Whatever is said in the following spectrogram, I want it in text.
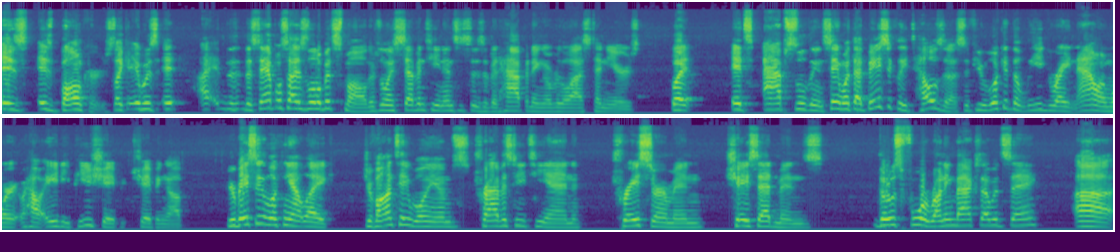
is is bonkers. Like it was it I, the, the sample size is a little bit small. There's only 17 instances of it happening over the last 10 years, but it's absolutely insane. What that basically tells us, if you look at the league right now and where how ADP is shape, shaping up, you're basically looking at like Javonte Williams, Travis Etienne, Trey Sermon, Chase Edmonds, those four running backs. I would say uh,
